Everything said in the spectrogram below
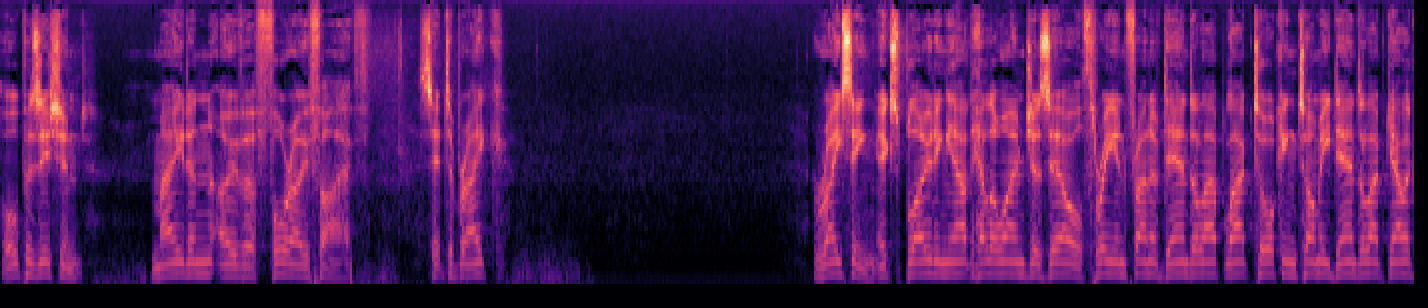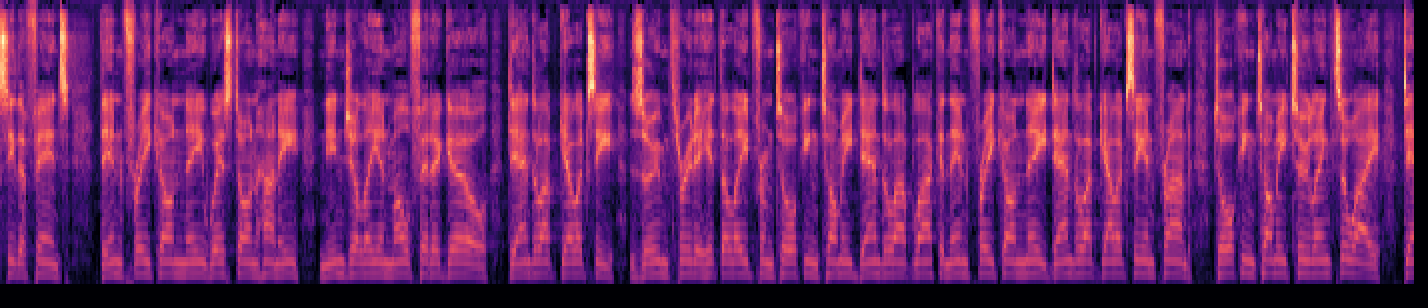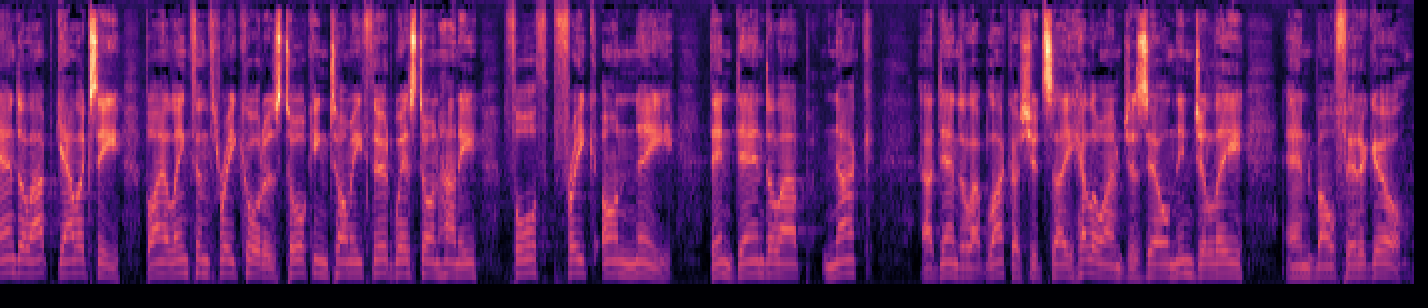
All positioned. Maiden over 405. Set to break. Racing, exploding out. Hello, I'm Giselle. Three in front of Dandalup, Luck, Talking Tommy, Dandalup, Galaxy, the fence. Then Freak on Knee, West on Honey, Ninja Lee and Mulfetta Girl. Dandalup, Galaxy, zoom through to hit the lead from Talking Tommy, Dandalup, Luck, and then Freak on Knee. Dandalup, Galaxy in front. Talking Tommy two lengths away. Dandalup, Galaxy by a length and three quarters. Talking Tommy, third West on Honey, fourth Freak on Knee. Then Dandalup, Nuck uh, Dandalup Luck, I should say. Hello, I'm Giselle, Ninja Lee, and Mulfetta Girl.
